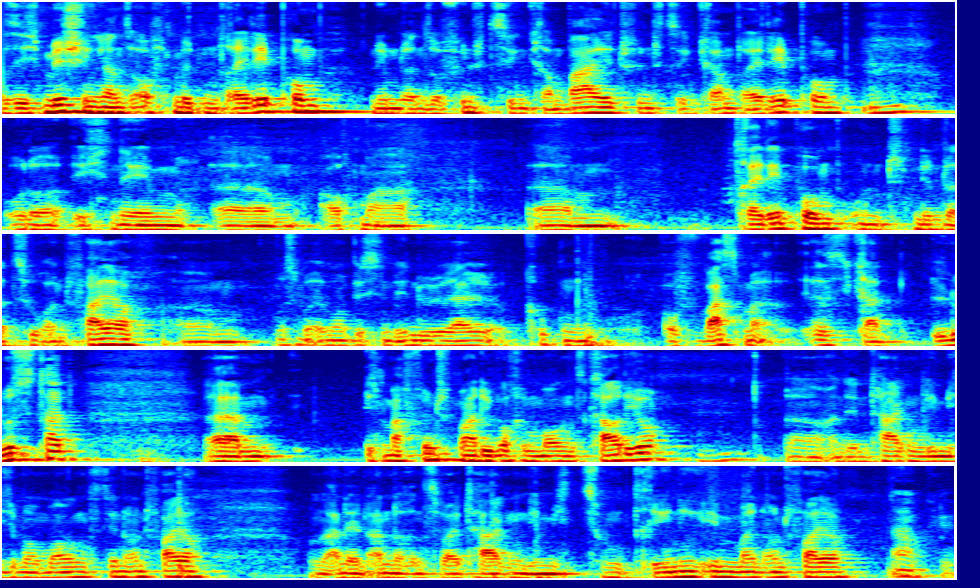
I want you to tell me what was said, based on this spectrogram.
Also ich mische ihn ganz oft mit einem 3D-Pump, nehme dann so 15 Gramm Byte, 15 Gramm 3D-Pump. Mhm. Oder ich nehme ähm, auch mal ähm, 3D-Pump und nehme dazu On Fire. Ähm, muss man immer ein bisschen individuell gucken, auf was man also gerade Lust hat. Ähm, ich mache fünfmal die Woche morgens Cardio. Mhm. Äh, an den Tagen nehme ich immer morgens den On Fire. Und an den anderen zwei Tagen nehme ich zum Training eben mein On Fire. Ah, okay.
